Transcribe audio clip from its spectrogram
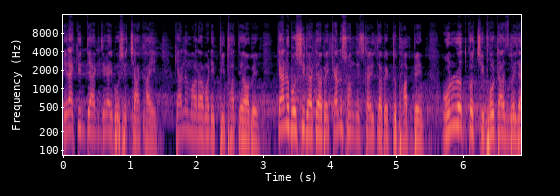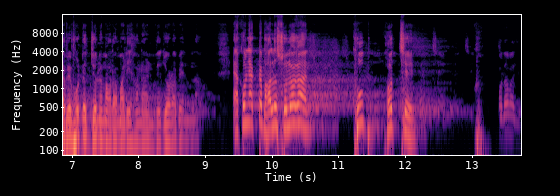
এরা কিন্তু এক জায়গায় বসে চা খায়। কেন মারামারি পিফাতে হবে? কেন বসি বসিরহাটে হবে? কেন সন্দেশকারিতে হবে? একটু ভাববেন। অনুরোধ করছি, ভোট আসবে, যাবে, ভোটের জন্য মারামারি হানাহানিতে জড়াবেন না। এখন একটা ভালো স্লোগান খুব হচ্ছে কটা বাজে?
